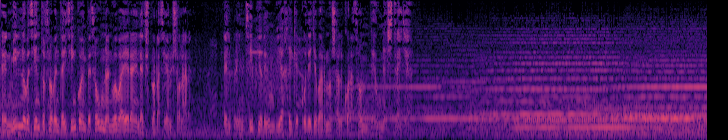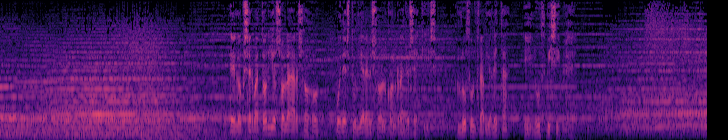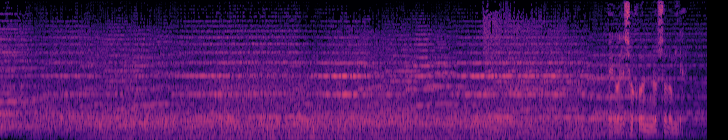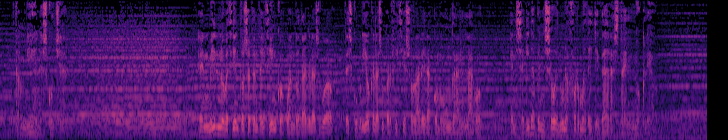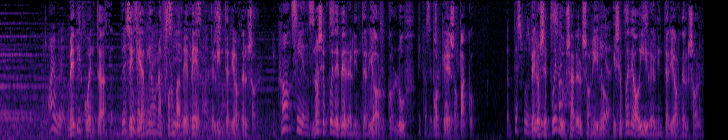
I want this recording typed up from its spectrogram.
En 1995 empezó una nueva era en la exploración solar el principio de un viaje que puede llevarnos al corazón de una estrella. El Observatorio Solar SOHO puede estudiar el Sol con rayos X, luz ultravioleta y luz visible. Soho no solo mira, también escucha. En 1975, cuando Douglas Webb descubrió que la superficie solar era como un gran lago, enseguida pensó en una forma de llegar hasta el núcleo. Me di cuenta de que había una forma de ver el interior del Sol. No se puede ver el interior con luz, porque es opaco. Pero se puede usar el sonido y se puede oír el interior del Sol.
